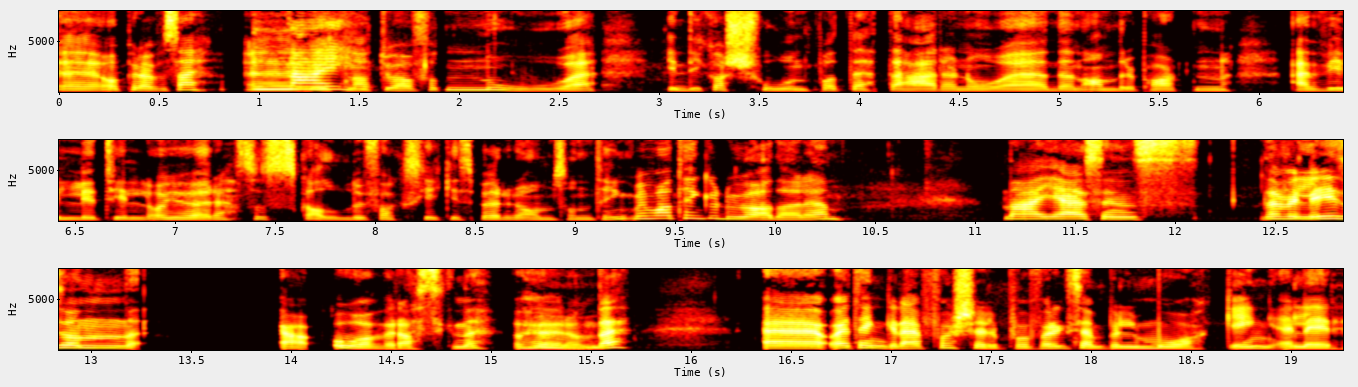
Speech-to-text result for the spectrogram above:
eh, å prøve seg. Eh, Nei. uten at du har fått noe indikasjon på at dette her er noe den andre parten er villig til å gjøre, så skal du faktisk ikke spørre om sånne ting. Men hva tenker du, Ada Helen? Nei, jeg syns det er veldig sånn ja, overraskende å høre om det. Uh, og jeg tenker det er forskjell på for eksempel måking eller,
